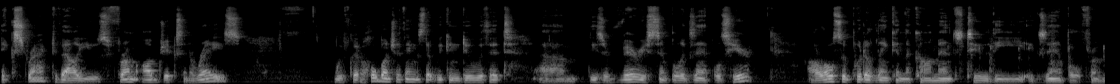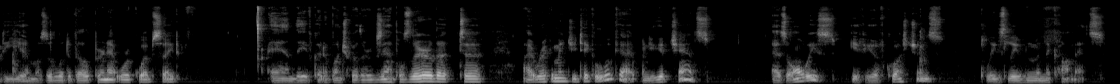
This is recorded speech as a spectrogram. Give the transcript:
extract values from objects and arrays. We've got a whole bunch of things that we can do with it. Um, these are very simple examples here. I'll also put a link in the comments to the example from the uh, Mozilla Developer Network website. And they've got a bunch of other examples there that uh, I recommend you take a look at when you get a chance. As always, if you have questions, please leave them in the comments.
